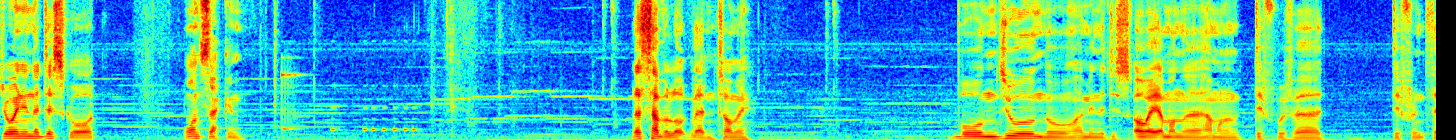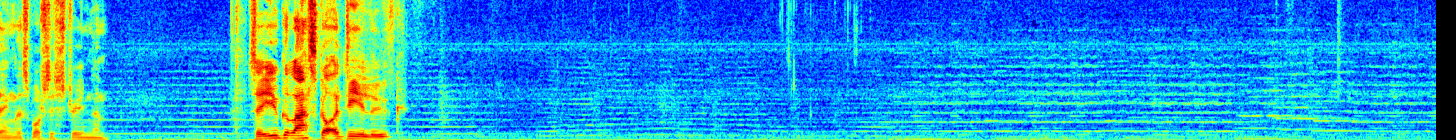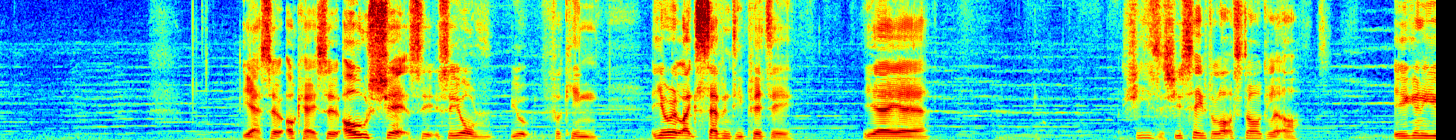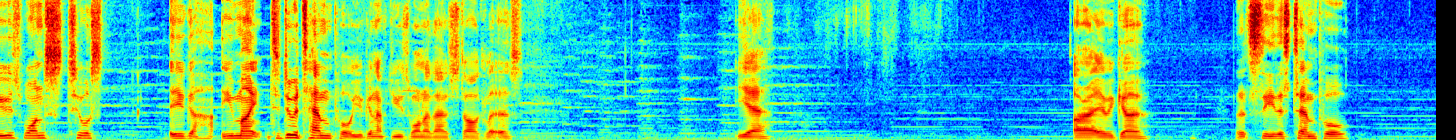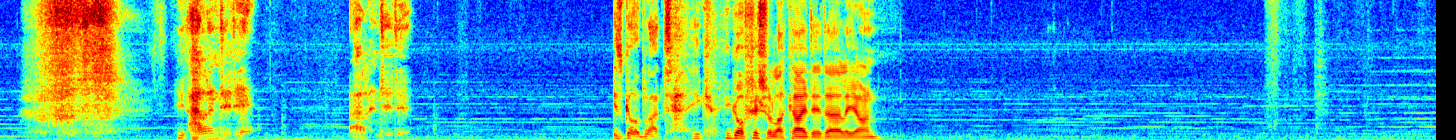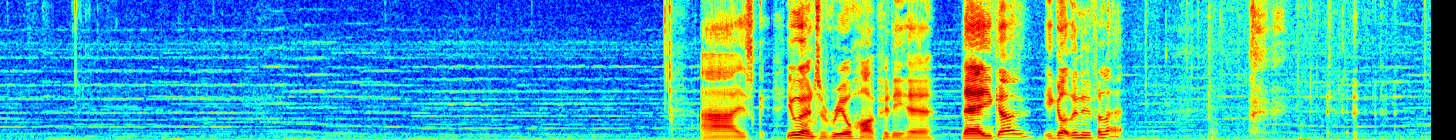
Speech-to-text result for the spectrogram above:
Join in the Discord. One second. Let's have a look then, Tommy. Buongiorno. I'm in the dis. Oh wait, I'm on the. I'm on a diff with a different thing. Let's watch this stream then. So you last got a D, Luke. Yeah. So okay. So oh shit. So, so you're you're fucking you're at like 70 pity. Yeah, yeah. Jesus, you saved a lot of star glitter. Are you gonna use one, two, or are you gonna? You might to do a temple. You're gonna have to use one of those star glitters. Yeah. All right, here we go. Let's see this temple. Alan did it. Alan did it. He's got a black. He, he got official like I did early on. Ah, you're going to real hard pity here. There you go. You got the Neuvillette.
